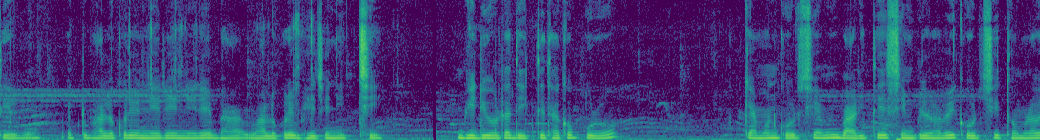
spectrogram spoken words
দেব। একটু ভালো করে নেড়ে নেড়ে ভালো করে ভেজে নিচ্ছি। ভিডিওটা দেখতে থাকো পুরো। কেমন করছি আমি বাড়িতে সিম্পলভাবেই করছি, তোমরাও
